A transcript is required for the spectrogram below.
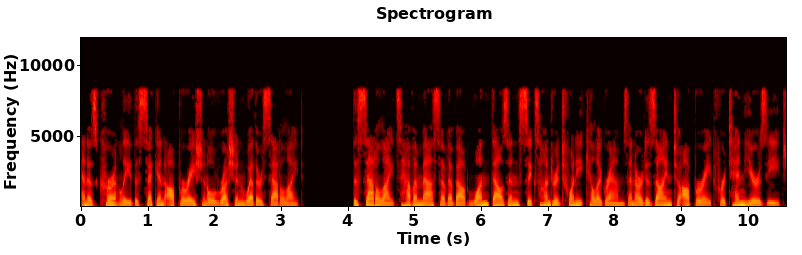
and is currently the second operational Russian weather satellite. The satellites have a mass of about 1,620 kg and are designed to operate for 10 years each.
